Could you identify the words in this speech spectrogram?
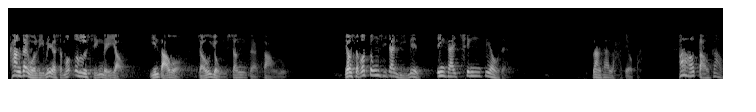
看在我里面有什么恶行没有，引导我走永生的道路。有什么东西在里面应该清掉的，让它拿掉吧。好好祷告。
